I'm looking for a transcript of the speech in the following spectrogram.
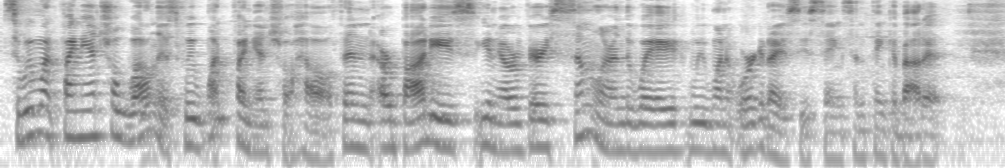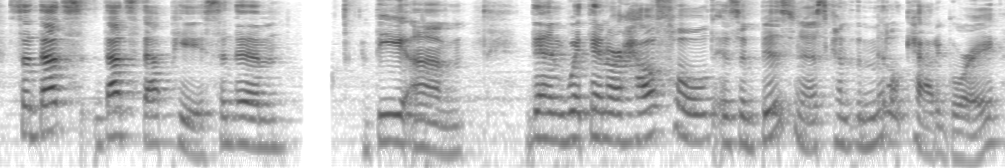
So we want financial wellness, we want financial health and our bodies, you know, are very similar in the way we want to organize these things and think about it. So that's that's that piece. And then the um then within our household as a business, kind of the middle category,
